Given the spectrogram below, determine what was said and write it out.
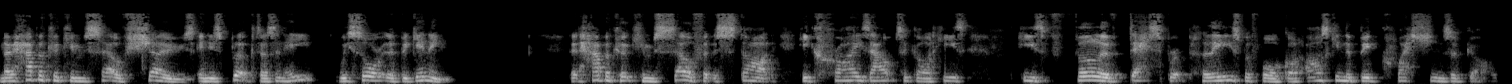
No, Habakkuk himself shows in his book, doesn't he? We saw at the beginning that Habakkuk himself at the start, he cries out to God. He's, he's full of desperate pleas before God, asking the big questions of God,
